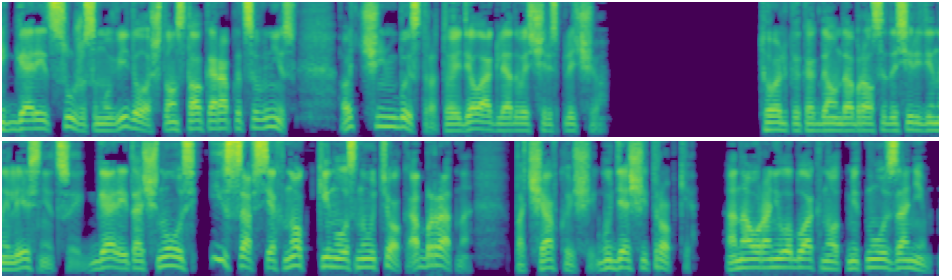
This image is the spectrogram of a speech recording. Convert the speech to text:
и Гарриет с ужасом увидела, что он стал карабкаться вниз, очень быстро, то и дело оглядываясь через плечо. Только когда он добрался до середины лестницы, Гарри очнулась и со всех ног кинулась на утек, обратно, по чавкающей, гудящей тропке. Она уронила блокнот, метнулась за ним.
